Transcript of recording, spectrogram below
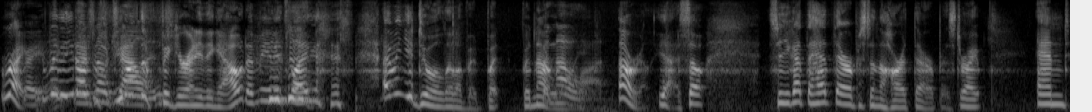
right. right, But like, you don't, have no to, you don't have to figure anything out. I mean, it's like, I mean, you do a little bit, but but not But not a lot. Not really. Yeah. So, so you got the head therapist and the heart therapist, right? And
